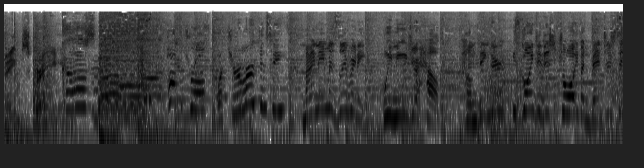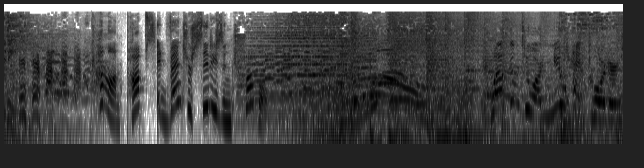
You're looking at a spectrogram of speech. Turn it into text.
big screen. Paw Patrol, what's your emergency? My name is Liberty. We need your help. Humdinger, he's going to destroy Adventure City. Come on, Pups. Adventure City's in trouble. Whoa! Welcome to our new headquarters.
